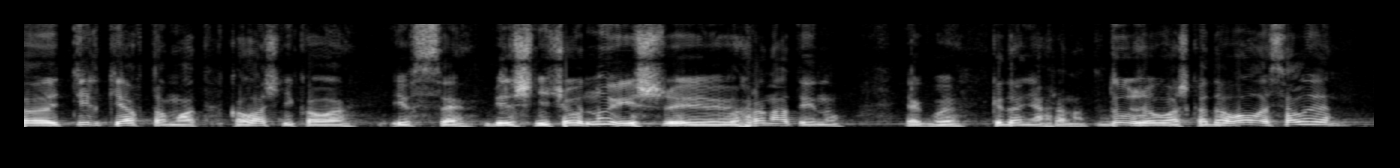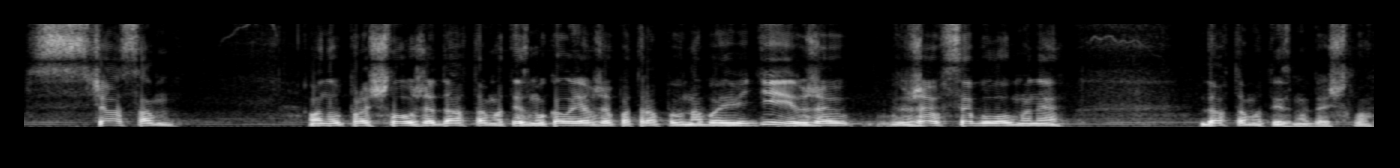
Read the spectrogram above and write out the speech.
е, тільки автомат Калашникова і все. Більш нічого. Ну і е, гранати, ну, якби кидання гранат. Дуже важко давалось, але з часом воно пройшло вже до автоматизму. Коли я вже потрапив на бойові дії, вже, вже все було в мене до автоматизму дійшло.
